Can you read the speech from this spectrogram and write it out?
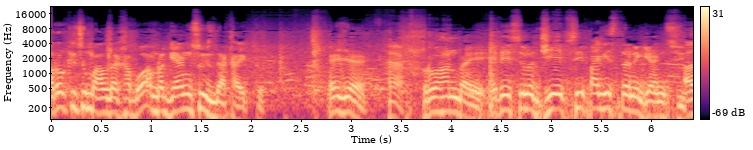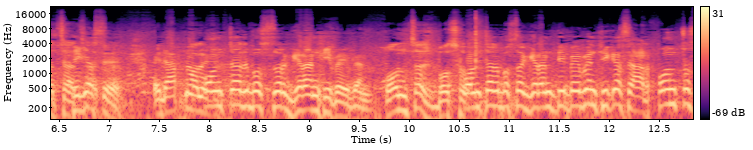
আরও কিছু মাল দেখাবো আমরা গ্যাং সুইচ দেখাই একটু। এই যে হ্যাঁ। রোহান ভাই এটাই ছিল জিএফসি পাকিস্তানি গ্যাংসি আচ্ছা, ঠিক আচ্ছা, আছে? এটা আপনি পঞ্চাশ বছর গ্যারান্টি পাইবেন। পঞ্চাশ বছর। পঞ্চাশ বছর গ্যারান্টি পাইবেন ঠিক আছে? আর পঞ্চাশ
